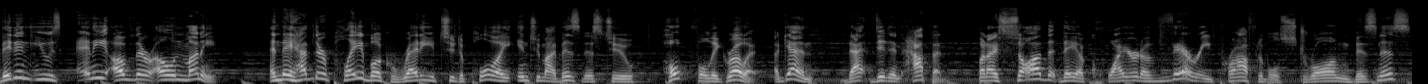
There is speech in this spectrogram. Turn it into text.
They didn't use any of their own money. And they had their playbook ready to deploy into my business to hopefully grow it. Again, that didn't happen. But I saw that they acquired a very profitable, strong business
